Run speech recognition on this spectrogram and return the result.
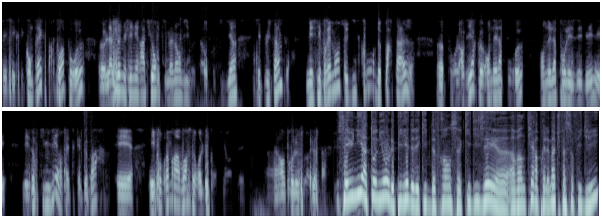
c'est complexe parfois pour eux. Euh, la jeune génération qui maintenant vit ça au quotidien, c'est plus simple mais c'est vraiment ce discours de partage euh, pour leur dire qu'on est là pour eux, on est là pour les aider, les, les optimiser en fait quelque part. Et, et il faut vraiment avoir ce rôle de confiance euh, entre le joueur et le staff. C'est Uni Antonio, le pilier de l'équipe de France, qui disait euh, avant-hier après le match face au Fidji,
